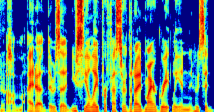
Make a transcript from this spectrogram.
Yes. Um, I had a, there was a UCLA professor that I admire greatly, and who said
